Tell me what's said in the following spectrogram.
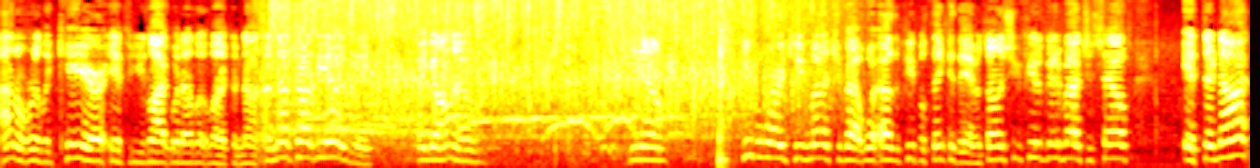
I don't really care if you like what I look like or not. I'm not trying to be ugly, but y'all know. You know, people worry too much about what other people think of them. As long as you feel good about yourself, if they're not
